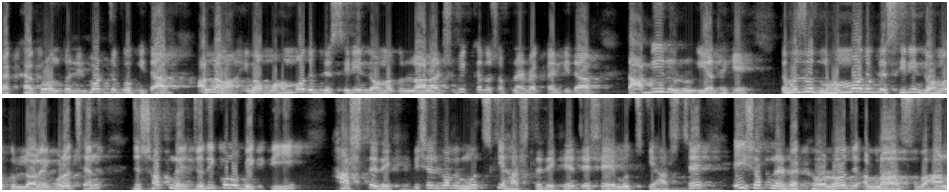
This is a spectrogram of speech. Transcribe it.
ব্যাখ্যা গ্রন্থ নির্ভরযোগ্য কিতাব, আল্লামা ইমাম মোহাম্মদ ইবনে সিরিন রহমতুল্লাহ আলার সুবিখ্যাত স্বপ্নের ব্যাখ্যার কিতাব তাবির ইয়া থেকে। তো হজরত মোহাম্মদ ইবনে সিরিন রহমতুল্লাহ আলাই বলেছেন যে স্বপ্নে যদি কোনো ব্যক্তি হাসতে দেখে, বিশেষভাবে মুচকি হাসতে দেখে যে সে মুচকি হাসছে। এই স্বপ্নের ব্যাখ্যা হলো যে আল্লাহ সুবাহান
